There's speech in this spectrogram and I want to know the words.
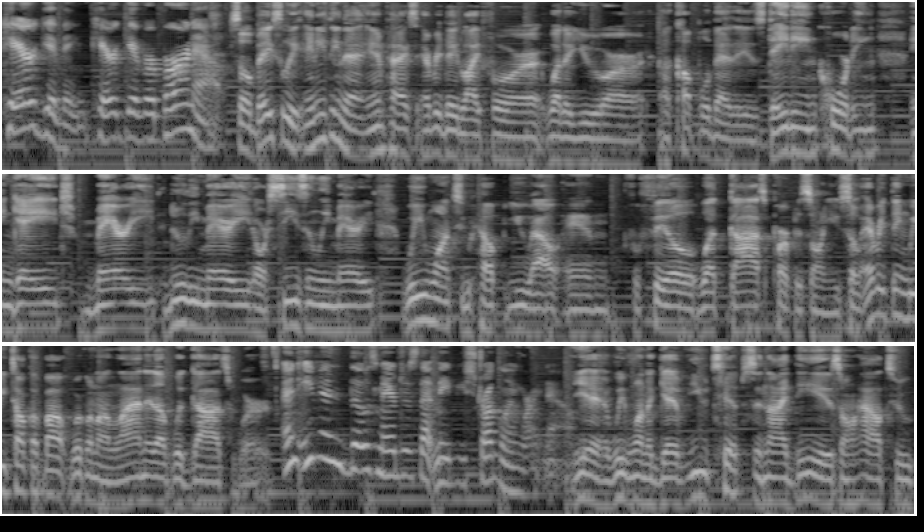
caregiving, caregiver burnout. So basically, anything that impacts everyday life for whether you are a couple that is dating, courting, engaged, married, newly married, or seasonally married, we want to help you out and fulfill what God's purpose on you. So everything we talk about, we're going to line it up with God's word. And even those marriages that may be struggling right now. Yeah, we want to give you tips and ideas on how to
